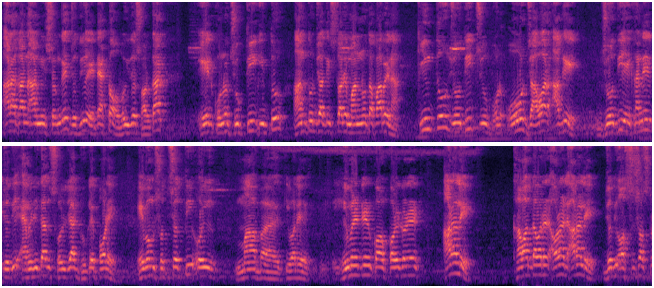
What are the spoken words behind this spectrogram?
আরাকান আর্মির সঙ্গে, যদিও এটা একটা অবৈধ সরকার, এর কোনো চুক্তি কিন্তু আন্তর্জাতিক স্তরে মান্যতা পাবে না। কিন্তু যদি ওর যাওয়ার আগে যদি এখানে যদি আমেরিকান সোলজার ঢুকে পড়ে এবং সত্যি সত্যি ওই মা কি বলে, হিউম্যানিটেরিয়ান করিডোরের আড়ালে খাবার দাবারের আড়ালে আড়ালে যদি অস্ত্রশস্ত্র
